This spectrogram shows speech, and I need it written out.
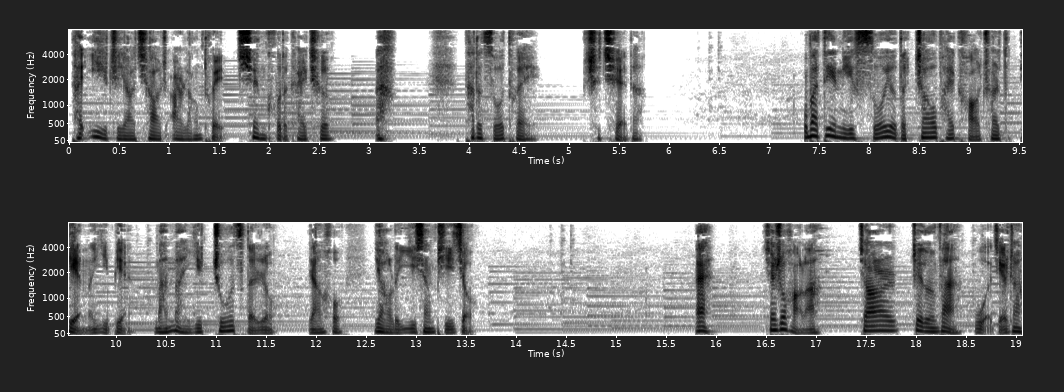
他一直要翘着二郎腿炫酷的开车，啊，他的左腿是瘸的。我把店里所有的招牌烤串都点了一遍，满满一桌子的肉，然后要了一箱啤酒。先说好了，今儿这顿饭我结账。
